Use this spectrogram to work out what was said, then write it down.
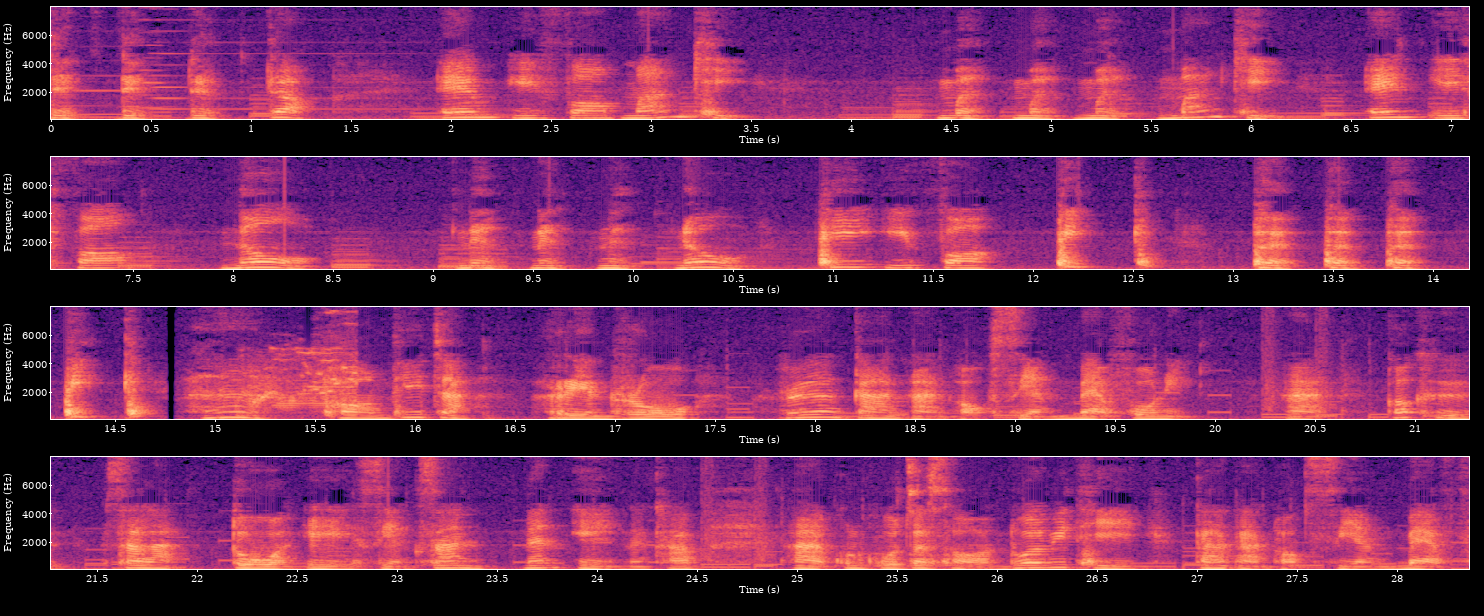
d d d dog M is for monkey m m m monkey N is for no n n n no P is for pig p p p pig อ่าพร้อมที่จะเรียนรู้เรื่องการอ่านออกเสียงแบบโฟนิกอ่าก็คือสระ ตัว A เสียงสั้นนั่นเองนะครับอ่าคุณครูจะสอนด้วยวิธีการอ่านออกเสียงแบบโฟ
